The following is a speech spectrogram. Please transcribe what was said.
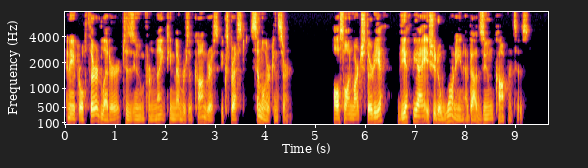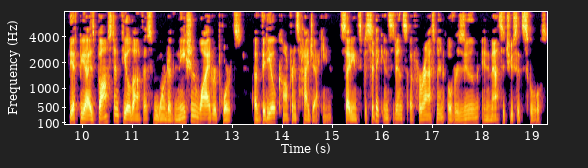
An April 3rd letter to Zoom from 19 members of Congress expressed similar concern. Also on March 30th, the FBI issued a warning about Zoom conferences. The FBI's Boston field office warned of nationwide reports of video conference hijacking, citing specific incidents of harassment over Zoom in Massachusetts schools.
